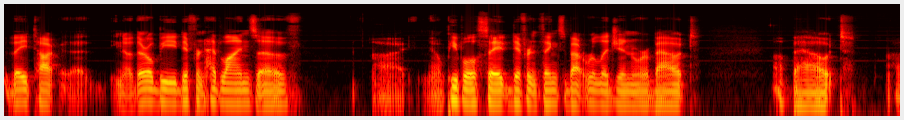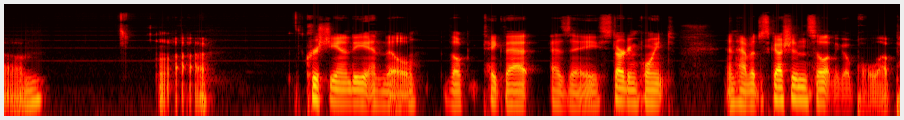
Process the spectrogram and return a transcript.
They talk, uh, you know, there will be different headlines of, uh, you know, people say different things about religion or about, about, um, uh, Christianity, and they'll they'll take that as a starting point and have a discussion. So let me go pull up.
